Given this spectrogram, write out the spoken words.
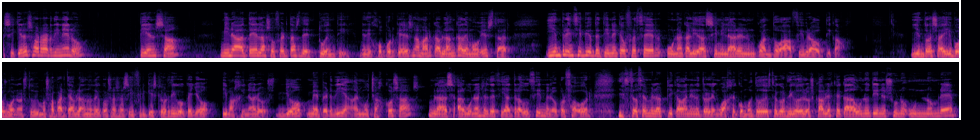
si quieres ahorrar dinero, piensa, mírate las ofertas de Twenty. Me dijo, porque es la marca blanca de Movistar. Y en principio te tiene que ofrecer una calidad similar en cuanto a fibra óptica. Y entonces ahí, pues bueno, estuvimos aparte hablando de cosas así frikis que os digo, que yo, imaginaros, yo me perdía en muchas cosas, las, algunas les decía traducírmelo, por favor, y entonces me lo explicaban en otro lenguaje, como todo esto que os digo de los cables, que cada uno tiene su, un nombre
